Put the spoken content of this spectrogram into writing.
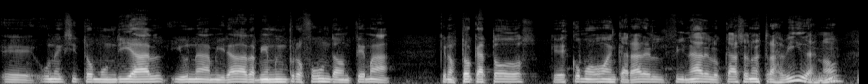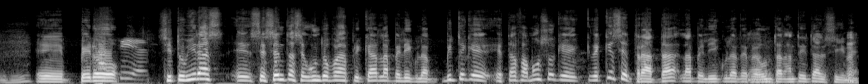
eh, un éxito mundial y una mirada también muy profunda, un tema que nos toca a todos, que es cómo vamos a encarar el final, el ocaso de nuestras vidas, ¿no? Eh, pero si tuvieras 60 eh, segundos para explicar la película, viste que está famoso que de qué se trata la película, te preguntan antes de ir al cine.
